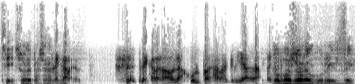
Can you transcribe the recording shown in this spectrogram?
Sí, suele pasar. Le, cargaron las culpas a la criada. Como suele ocurrir, sí.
